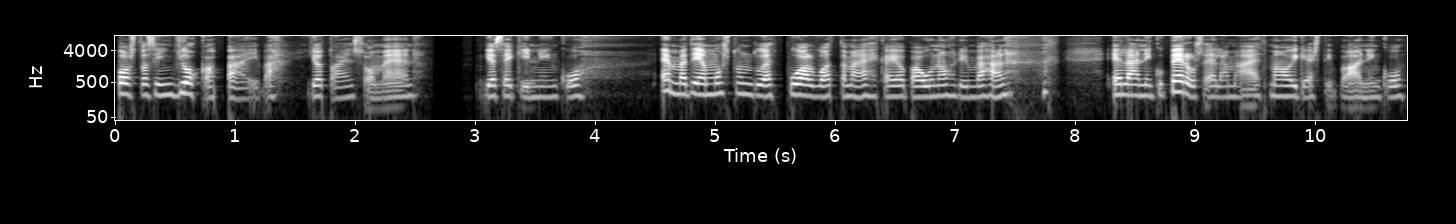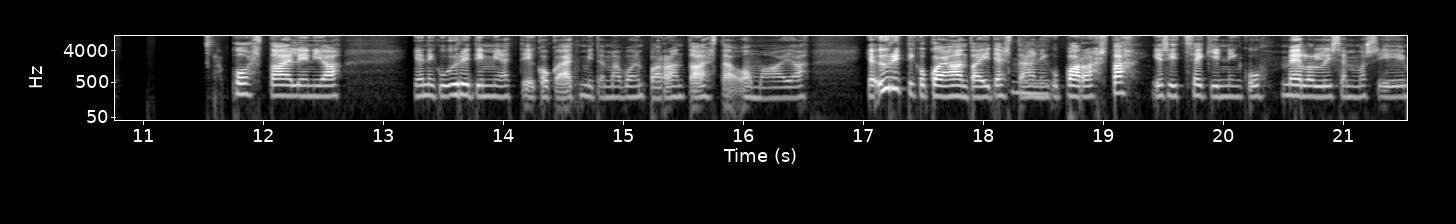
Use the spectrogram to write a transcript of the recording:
postasin joka päivä jotain someen. Ja sekin niin kuin, en mä tiedä, musta tuntuu, että puoli vuotta mä ehkä jopa unohdin vähän elää niin kuin peruselämää, että mä oikeasti vaan niin kuin postailin ja, ja niin kuin yritin miettiä koko ajan, että miten mä voin parantaa sitä omaa ja, ja yritti koko ajan antaa itsestään mm. niin kuin parasta ja sitten sekin, niin kuin, meillä oli semmoisia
